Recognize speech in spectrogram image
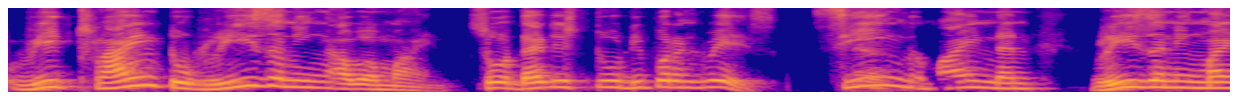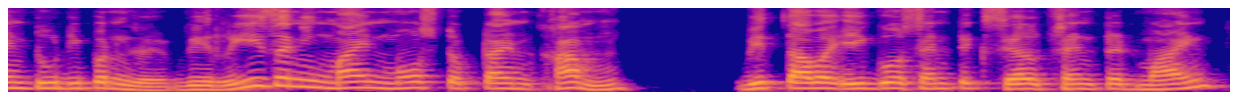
We trying to reasoning our mind. So that is two different ways. Seeing the mind and reasoning mind two different ways. We reasoning mind most of time come with our egocentric, self-centered mind,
